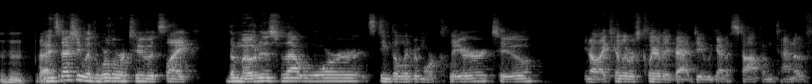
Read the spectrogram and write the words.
mm-hmm. right. and especially with World War II, it's like the motives for that war seemed a little bit more clear too. You know, like Hitler was clearly a bad dude. We got to stop him, kind of.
